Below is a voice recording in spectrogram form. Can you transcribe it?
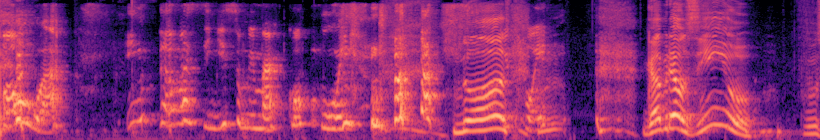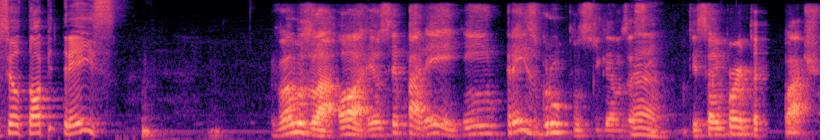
boa. Então, assim, isso me marcou muito. Nossa! Foi... Gabrielzinho, o seu top 3. Vamos lá. Ó, eu separei em três grupos, digamos assim, ah. que são importantes, eu acho.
